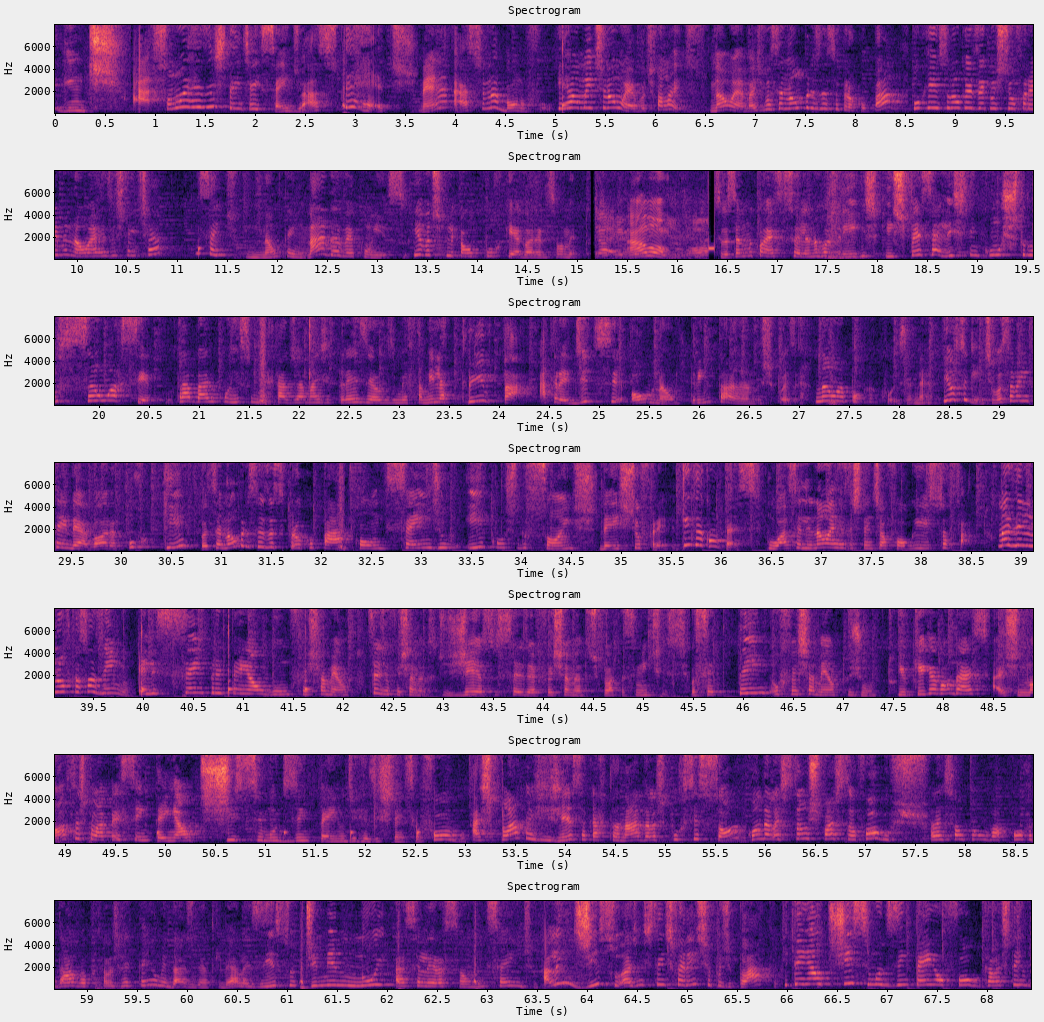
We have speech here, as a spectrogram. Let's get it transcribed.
seguinte, aço não é resistente a incêndio, aço derrete, né? Aço não é bom no fogo. E realmente não é, vou te falar isso. Não é, mas você não precisa se preocupar, porque isso não quer dizer que o steel frame não é resistente a incêndio. Não tem nada a ver com isso. E eu vou te explicar o porquê agora nesse momento. Ah, bom. Se você não me conhece, eu sou Helena Rodrigues, especialista em construção a seco. Trabalho com isso no mercado já há mais de 13 anos e minha família 30. Acredite-se ou não, 30 anos, pois é. Não é pouca coisa, né? E é o seguinte, você vai entender agora por que você não precisa se preocupar com incêndio e construções de steel frame. O que que acontece? O aço ele não é resistente ao fogo e isso é fato. Mas ele não sozinho. Ele sempre tem algum fechamento. Seja fechamento de gesso, seja fechamento de placa cimentícia. Você tem o fechamento junto. E o que que acontece? As nossas placas sim têm altíssimo desempenho de resistência ao fogo. As placas de gesso acartonado, elas por si só, quando elas estão expostas ao fogo, elas soltam um vapor d'água porque elas retêm umidade dentro delas e isso diminui a aceleração do incêndio. Além disso, a gente tem diferentes tipos de placa que têm altíssimo desempenho ao fogo, que elas têm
